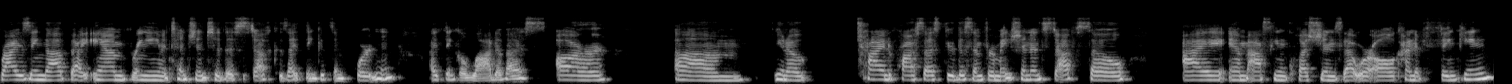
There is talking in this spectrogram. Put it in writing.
rising up i am bringing attention to this stuff because i think it's important i think a lot of us are um, you know trying to process through this information and stuff so I am asking questions that we're all kind of thinking.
